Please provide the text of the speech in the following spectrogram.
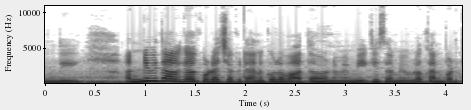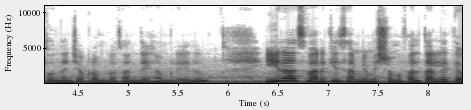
ఉంది. అన్ని విధాలుగా కూడా చక్కటి అనుకూల వాతావరణమే మీకు ఈ సమయంలో కనబడుతుందని చెప్పడంలో సందేహం లేదు. ఈ రాశి వారికి సమయం మిశ్రమ ఫలితాలు అయితే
